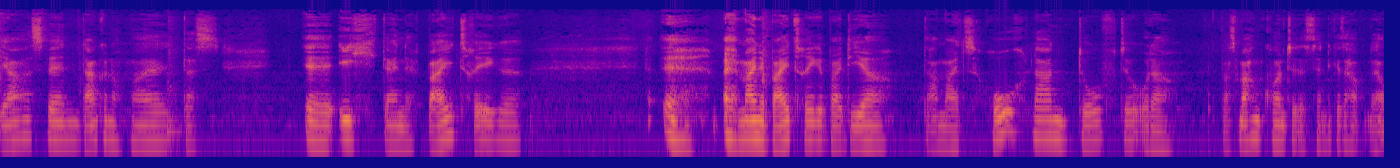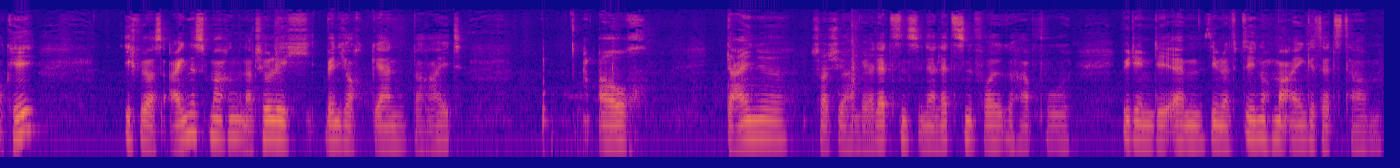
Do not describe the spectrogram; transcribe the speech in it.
ja, Sven, danke nochmal, dass äh, ich deine Beiträge, äh, äh, meine Beiträge bei dir damals hochladen durfte oder was machen konnte, dass ich dann gesagt habe, na okay, ich will was eigenes machen. Natürlich bin ich auch gern bereit, auch deine, zum Beispiel haben wir ja letztens in der letzten Folge gehabt, wo wir den DM 770 nochmal eingesetzt haben.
